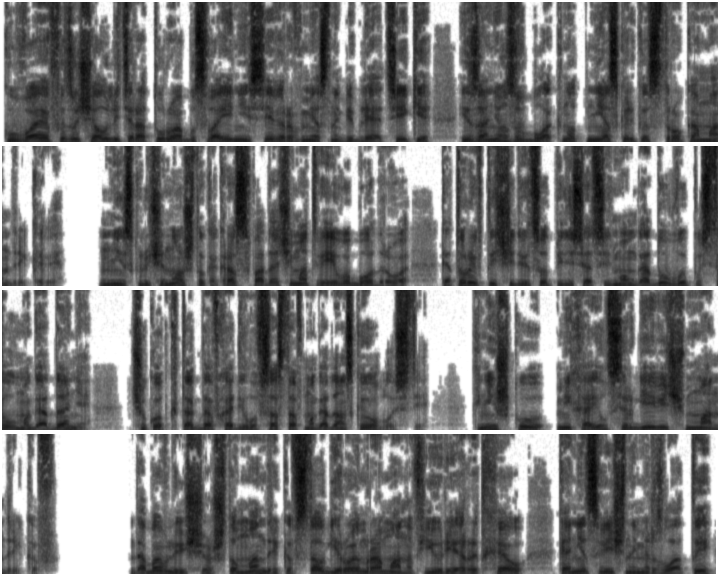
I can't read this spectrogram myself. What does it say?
Куваев изучал литературу об усвоении севера в местной библиотеке и занес в блокнот несколько строк о Мандрикове. Не исключено, что как раз с подачи Матвеева-Бодрова, который в 1957 году выпустил в Магадане, Чукотка тогда входила в состав Магаданской области, книжку «Михаил Сергеевич Мандриков». Добавлю еще, что Мандриков стал героем романов Юрия Редхеу «Конец вечной мерзлоты»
